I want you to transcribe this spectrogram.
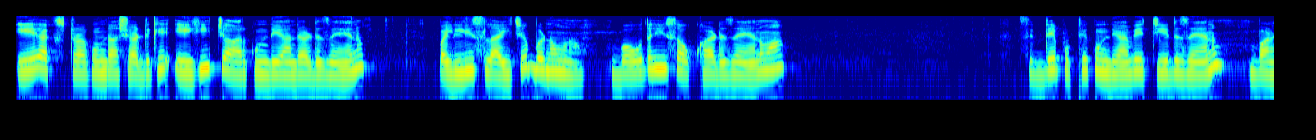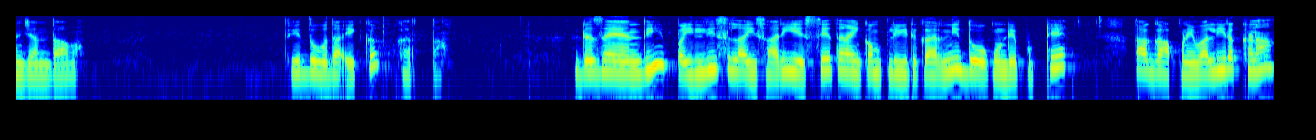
ਇਹ ਐਕਸਟਰਾ ਕੁੰਡਾ ਛੱਡ ਕੇ ਇਹੀ ਚਾਰ ਕੁੰਡਿਆਂ ਦਾ ਡਿਜ਼ਾਈਨ ਪਹਿਲੀ ਸਲਾਈ 'ਚ ਬਣਾਉਣਾ। ਬਹੁਤ ਹੀ ਸੌਖਾ ਡਿਜ਼ਾਈਨ ਵਾ। ਸਿੱਧੇ ਪੁੱਠੇ ਕੁੰਡਿਆਂ ਵਿੱਚ ਹੀ ਡਿਜ਼ਾਈਨ ਬਣ ਜਾਂਦਾ ਵਾ। ਫਿਰ ਦੋ ਦਾ ਇੱਕ ਕਰਤਾ। ਡਿਜ਼ਾਈਨ ਦੀ ਪਹਿਲੀ ਸਲਾਈ ਸਾਰੀ ਇਸੇ ਤਰ੍ਹਾਂ ਹੀ ਕੰਪਲੀਟ ਕਰਨੀ, ਦੋ ਕੁੰਡੇ ਪੁੱਠੇ, ਧਾਗਾ ਆਪਣੇ ਵੱਲ ਹੀ ਰੱਖਣਾ,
